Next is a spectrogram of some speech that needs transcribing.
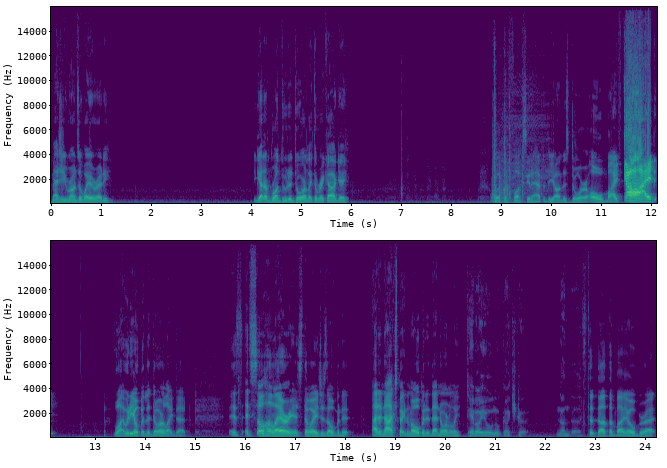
Imagine he runs away already. You gotta run through the door like the Raikage. What the fuck's gonna happen beyond this door? Oh my god! Why would he open the door like that? It's it's so hilarious the way he just opened it. I did not expect him to open it that normally. It's the Dattebayo brat.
